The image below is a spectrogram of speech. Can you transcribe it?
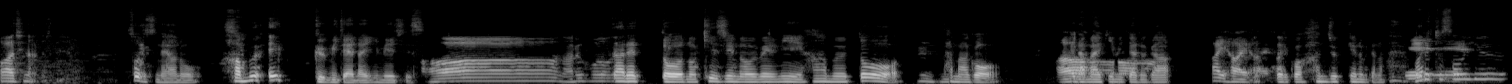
お味なんですね。そうですね、あの、ハムエッグみたいなイメージです。あー、なるほどね。ガレットの生地の上にハムとうんうん目玉焼きみたいなのが、はいはいはいはい。やっぱりこう半熟系のみたいな、えー割とそういう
